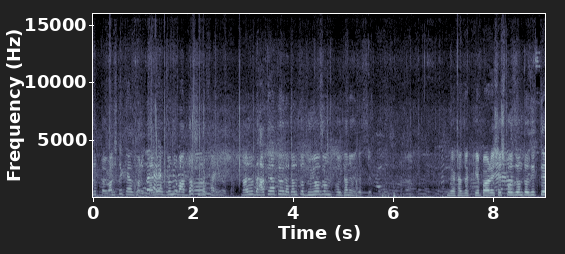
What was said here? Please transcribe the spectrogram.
ধরতে হবে বালিশটা ক্যাচ ধরে তাহলে একজন বাদ দেওয়ার সুযোগ থাকে। না যদি হাতে হাতে হয়ে যায় তাহলে তো দুইজন ওইখানে হয়ে যাচ্ছে। দেখা যাক কে পারে শেষ পর্যন্ত জিততে।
